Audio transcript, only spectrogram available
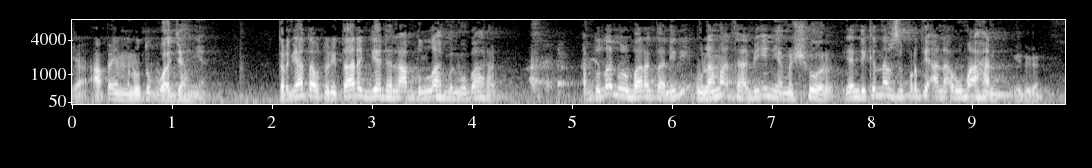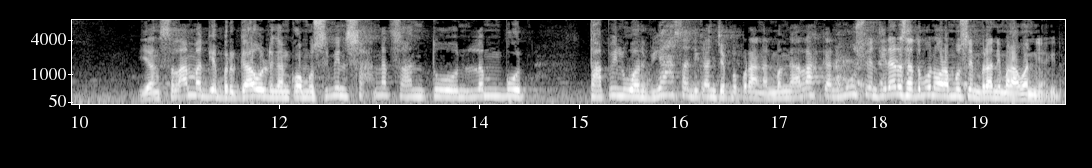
Ya, apa yang menutup wajahnya. Ternyata waktu ditarik dia adalah Abdullah bin Mubarak. Abdullah bin Mubarak tadi ini ulama tabi'in yang masyhur yang dikenal seperti anak rumahan gitu kan. Yang selama dia bergaul dengan kaum muslimin sangat santun, lembut, tapi luar biasa di kancah peperangan, mengalahkan musuh yang tidak ada satupun orang muslim berani melawannya gitu.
